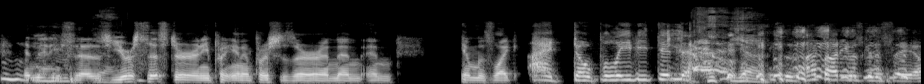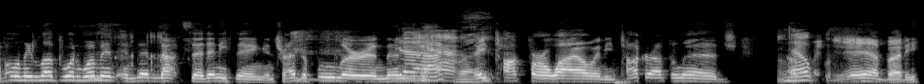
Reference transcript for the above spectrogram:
And then he says, Yeah. your sister, and he put, in and pushes her, and then and Kim was like, I don't believe he did that. Yeah. he says, I thought he was going to say, I've only loved one woman, and then not said anything, and tried to fool her, and then Yeah. Yeah. they Right. talked for a while, and he'd talk her off the ledge. Nope. like, yeah, buddy.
